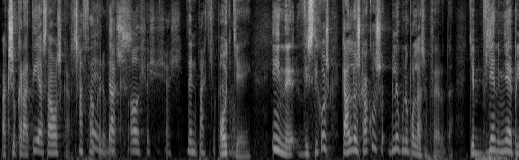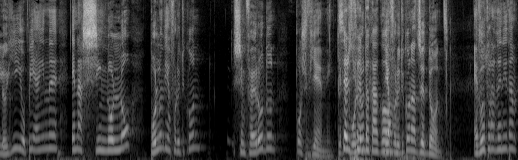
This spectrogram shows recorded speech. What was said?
αξιοκρατία στα Όσκαρς. Αυτό ε, ακριβώς. εντάξει. Όχι, όχι, όχι, όχι. Δεν υπάρχει τέτοιο Οκ. πράγμα. Είναι δυστυχώς, καλός ή κακός, μπλέκουν πολλά συμφέροντα. Και βγαίνει μια επιλογή η οποία είναι ένα σύνολο πολλών διαφορετικών συμφερόντων πώς βγαίνει. Και Ξέρεις ποιο είναι πολλών το κακό; διαφορετικών ατζεντών. Εδώ τώρα δεν ήταν.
